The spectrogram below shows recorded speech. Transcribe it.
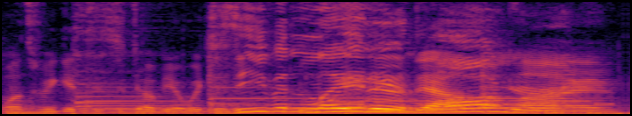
once we get to Zootopia, which is even later down longer. the line.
